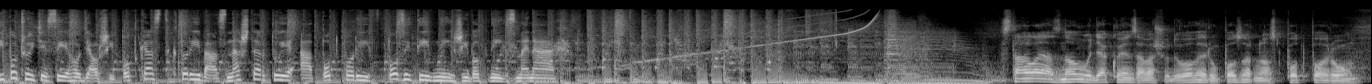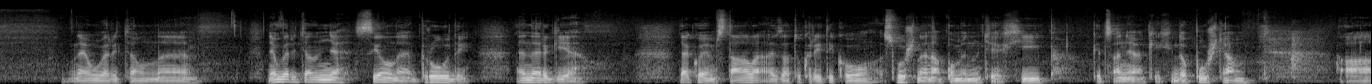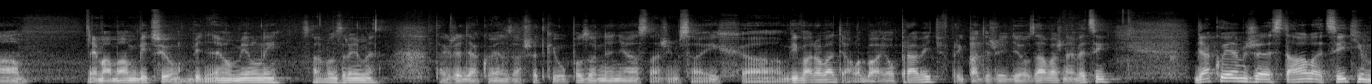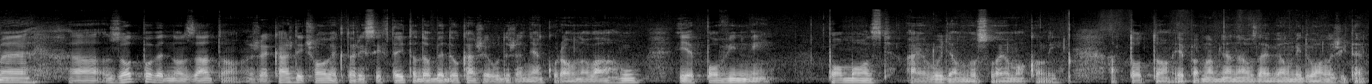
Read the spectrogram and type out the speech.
Vypočujte si jeho ďalší podcast, ktorý vás naštartuje a podporí v pozitívnych životných zmenách. Stále a znovu ďakujem za vašu dôveru, pozornosť, podporu, neuveriteľné, neuveriteľne silné prúdy, energie. Ďakujem stále aj za tú kritiku, slušné napomenutie chýb, keď sa nejakých dopúšťam. A Nemám ambíciu byť neomilný, samozrejme. Takže ďakujem za všetky upozornenia, snažím sa ich vyvarovať alebo aj opraviť v prípade, že ide o závažné veci. Ďakujem, že stále cítime zodpovednosť za to, že každý človek, ktorý si v tejto dobe dokáže udržať nejakú rovnováhu, je povinný pomôcť aj ľuďom vo svojom okolí. A toto je podľa mňa naozaj veľmi dôležité.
